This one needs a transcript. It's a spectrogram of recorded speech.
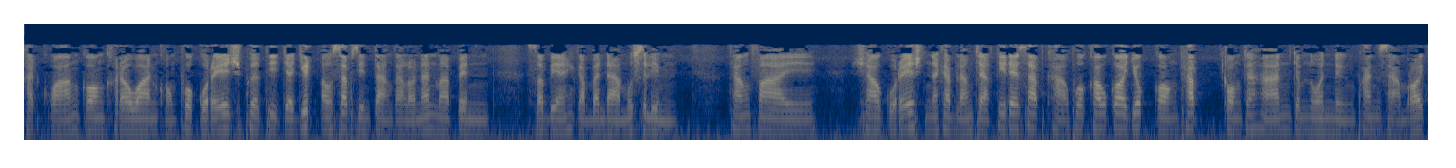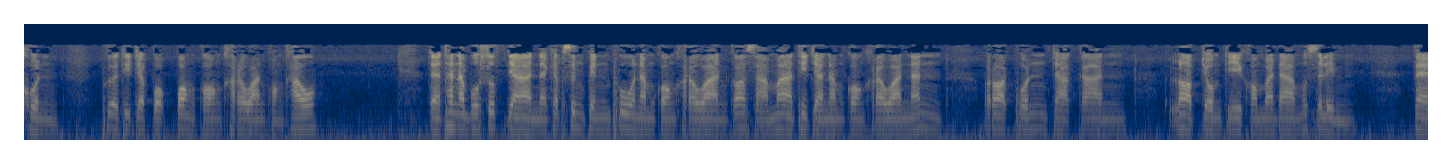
ขัดขวางกองคาราวานของพวกกุเรช เพื่อที่จะยึดเอาทรัพย์สินต่างๆ เหล่านั้นมาเป็นสเสบียงให้กับบรรดามุสลิมทางฝ่ายชาวกุเรชนะครับ หลังจากที่ได้ทราบข่าวพวกเขาก็ยกกองทัพ กองทหารจำนวน1,300คน เพื่อที่จะปกป้องกองคาราวานของเขา แต่ท่านอบูซุฟยานนะครับ ซึ่งเป็นผู้นำกองคาราวานก็สามารถที่จะนำกองคาราวานนั้น รอดพ้นจากการลอบโจมตีของบรรดามุสลิม แต่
